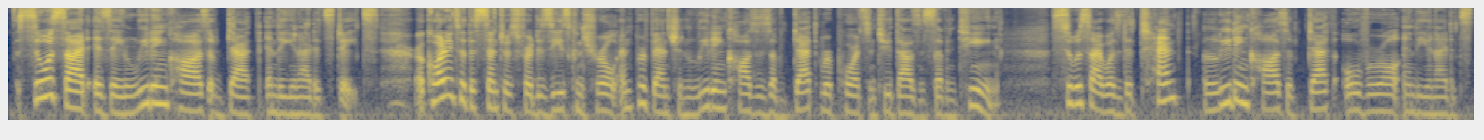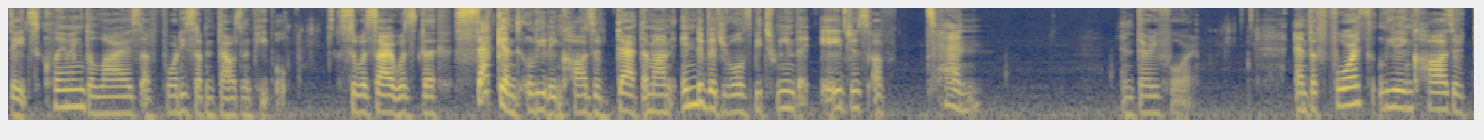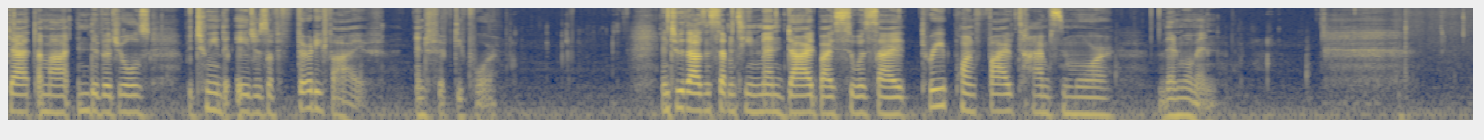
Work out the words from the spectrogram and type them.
Suicide is a leading cause of death in the United States. According to the Centers for Disease Control and Prevention, leading causes of death reports in 2017, suicide was the 10th leading cause of death overall in the United States, claiming the lives of 47,000 people. Suicide was the second leading cause of death among individuals between the ages of 10 and 34, and the fourth leading cause of death among individuals between the ages of 35 and 54. In 2017, men died by suicide 3.5 times more than women.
